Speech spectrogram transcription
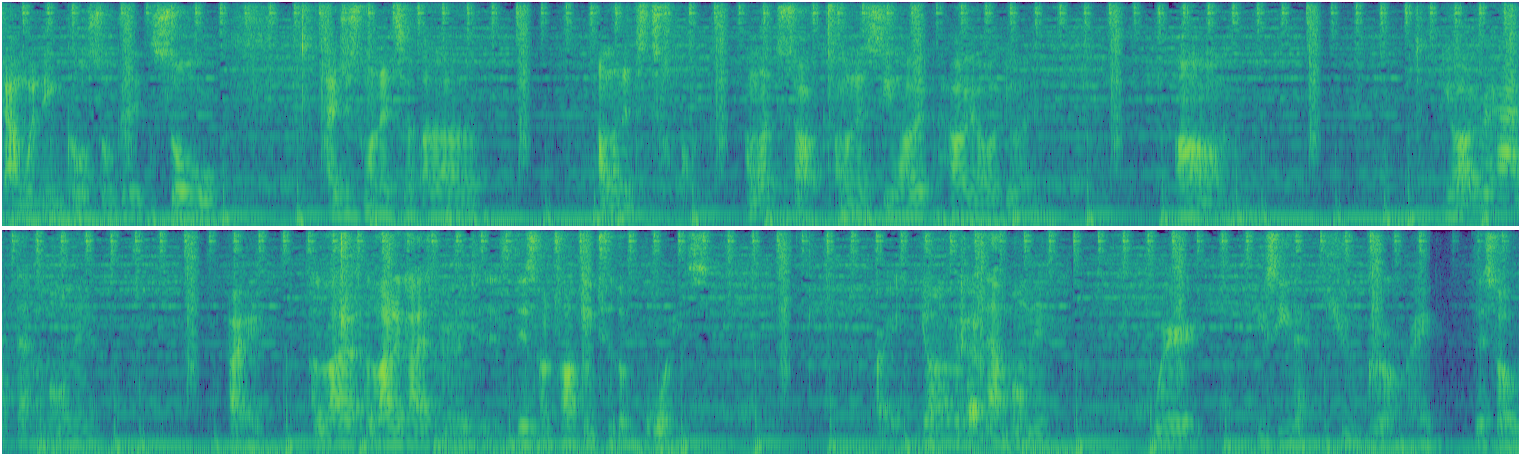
that one didn't go so good. So I just wanted to uh I wanted to talk. I wanted to talk. I wanted to see how how y'all doing. Um y'all ever had that moment? Alright, a lot of a lot of guys can relate to this. This I'm talking to the boys. Alright, y'all ever Okay. have that moment where you see that cute girl, right? This so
